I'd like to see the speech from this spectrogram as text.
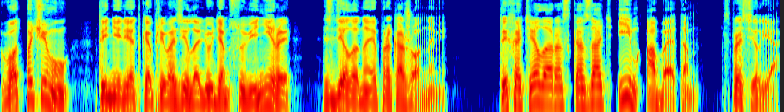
Вот почему ты нередко привозила людям сувениры, сделанные прокаженными. «Ты хотела рассказать им об этом?» — спросил я.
